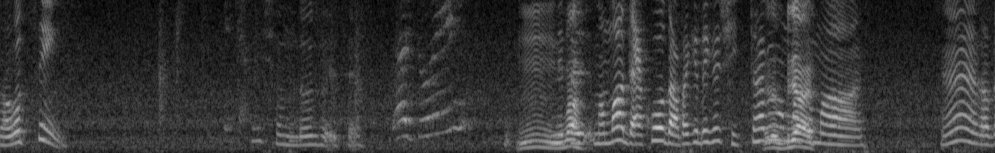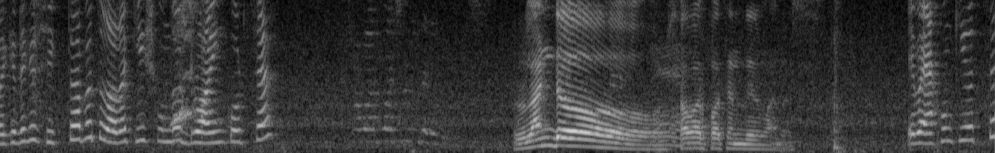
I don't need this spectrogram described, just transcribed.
ভগৎ সিং। কি সুন্দর হয়েছে। মামা দেখো দাদাকে দেখে শিখতে হবে মামা। তোমার। হ্যাঁ দাদাকে দেখে শিখতে হবে তো দাদা কি সুন্দর ড্রয়িং করছে। হ্যাঁ। সবার পছন্দের মানুষ। এবার এখন কি হচ্ছে?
